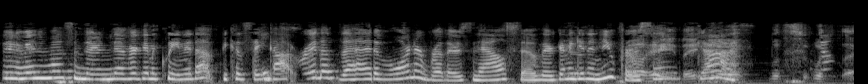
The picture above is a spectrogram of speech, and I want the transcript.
They made a mess and they're never going to clean it up because they got rid of the head of Warner Brothers now, so they're going to get a new Well, person. hey, they, you know, with with uh,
